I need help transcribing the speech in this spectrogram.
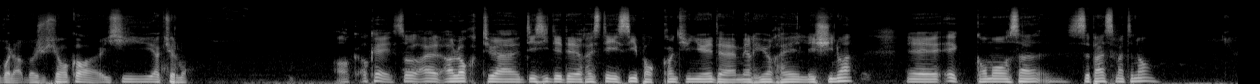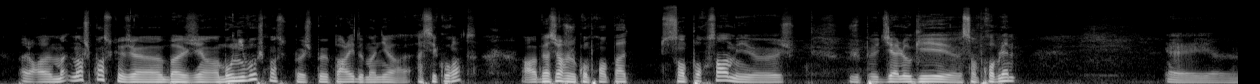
voilà, bah, je suis encore euh, ici actuellement. Ok, so, alors tu as décidé de rester ici pour continuer d'améliorer les Chinois. Et, et comment ça se passe maintenant? Alors euh, maintenant, je pense que j'ai un, bah, j'ai un bon niveau. Je pense que je peux parler de manière assez courante. Alors bien sûr, je comprends pas 100%, mais euh, je, peux dialoguer euh, sans problème. Euh,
